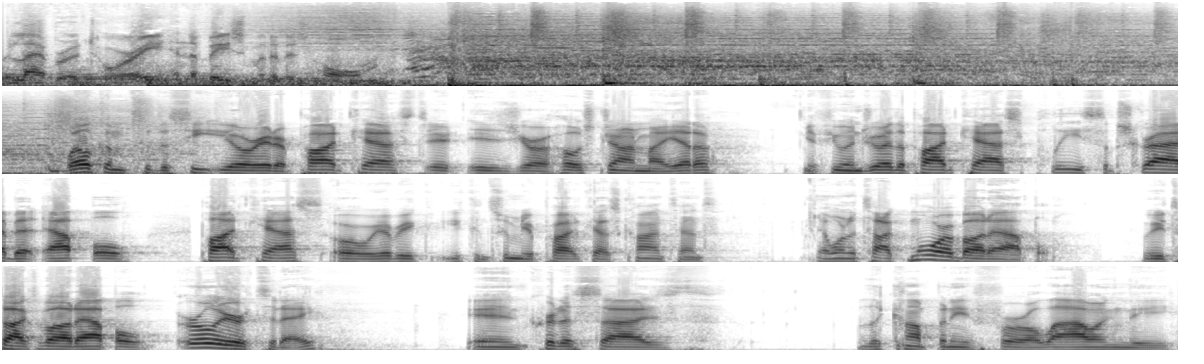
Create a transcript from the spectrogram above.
laboratory in the basement of his home. Welcome to the CEO Rater podcast. It is your host, John Mayetta. If you enjoy the podcast, please subscribe at Apple Podcasts or wherever you consume your podcast content. I want to talk more about Apple. We talked about Apple earlier today and criticized the company for allowing the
